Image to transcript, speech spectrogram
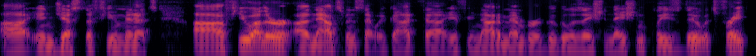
uh, in just a few minutes. Uh, a few other announcements that we've got. Uh, if you're not a member of Googlization Nation, please do. It's free.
